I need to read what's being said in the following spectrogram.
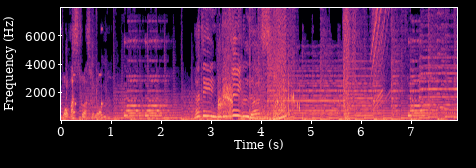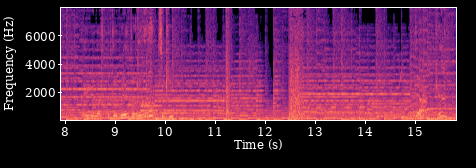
Boah, was? Du hast verloren? Nadine, regel das. Regel das bitte mit Ruckzucki. Danke.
